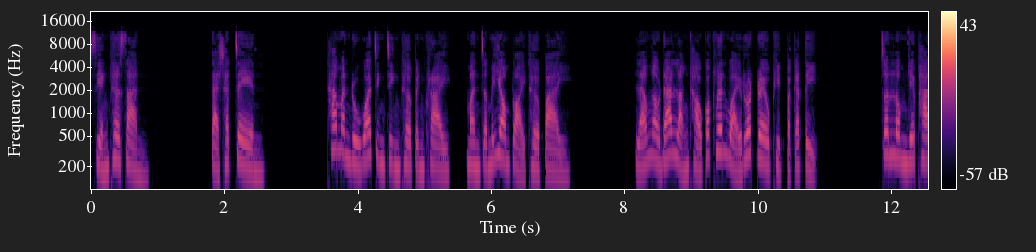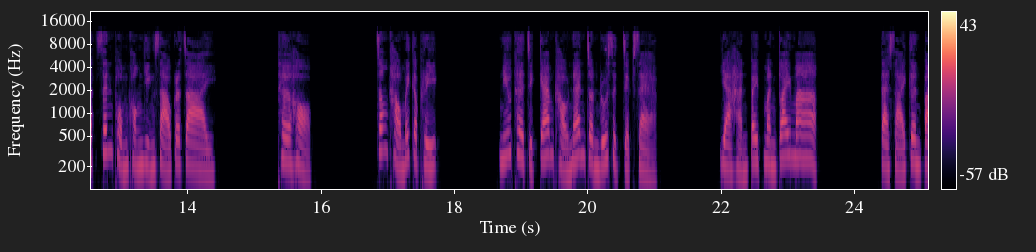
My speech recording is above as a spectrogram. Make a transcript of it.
เสียงเธอสั่น แต่ชัดเจน ถ้ามันรู้ว่าจริง ๆ เธอเป็นใคร มันจะไม่ยอมปล่อยเธอไป แล้วเงาด้านหลังเขาก็เคลื่อนไหวรวดเร็วผิดปกติ จนลมเยพัดเส้นผมของหญิงสาวกระจาย เธอหอบ จ้องเขาไม่กระพริบนิ้วเธอจิกแก้มเขาแน่นจนรู้สึกเจ็บแสบ อย่าหันไปมันใกล้มาก แต่สายเกินไป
